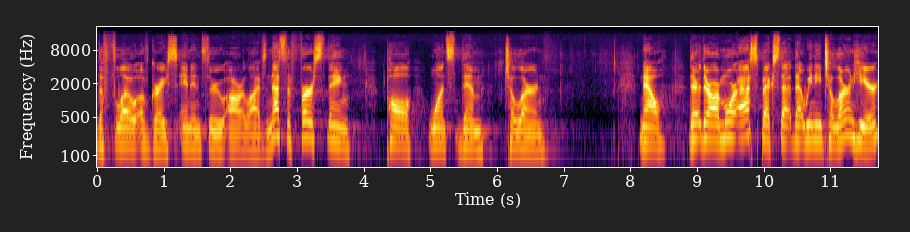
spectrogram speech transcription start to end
the flow of grace in and through our lives. And that's the first thing Paul wants them to learn. Now, there, there are more aspects that, that we need to learn here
